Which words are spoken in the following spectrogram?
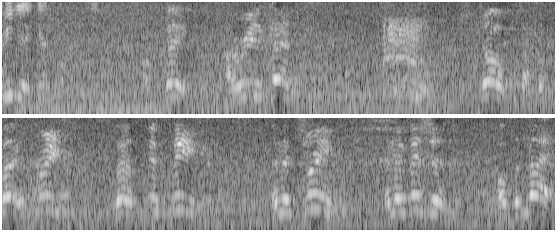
Read it again from 15. Okay, I read again. Job chapter 33, verse 15. In a dream, in a vision of the night,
